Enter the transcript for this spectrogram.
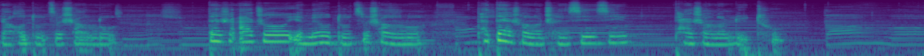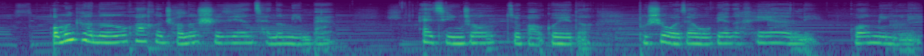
然后独自上路。但是阿周也没有独自上路，他带上了陈星星，踏上了旅途。我们可能花很长的时间才能明白，爱情中最宝贵的，不是我在无边的黑暗里、光明里，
